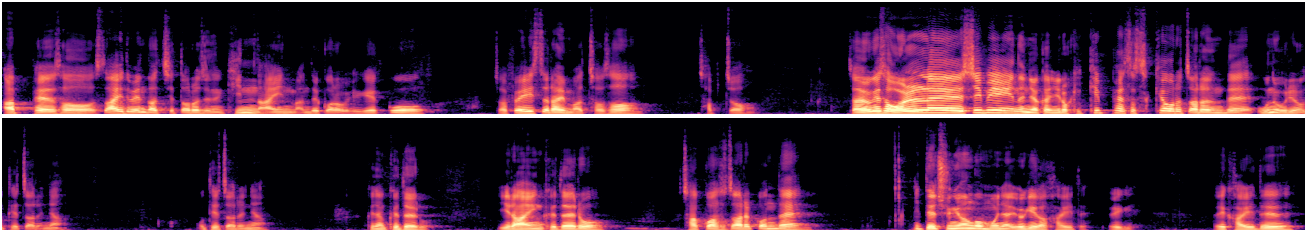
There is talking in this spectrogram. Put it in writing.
앞에서 side bang 같이 떨어지는 긴 라인 만들 거라고 얘기했고, 자, face line 맞춰서 잡죠. 자, 여기서 원래 CBA는 약간 이렇게 keep해서 square로 자르는데, 오늘 우리는 어떻게 자르냐? 어떻게 자르냐? 그냥 그대로. 이 라인 그대로 잡고 와서 자를 건데, 이때 중요한 건 뭐냐? 여기가 가이드. 여기. 여기 가이드,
